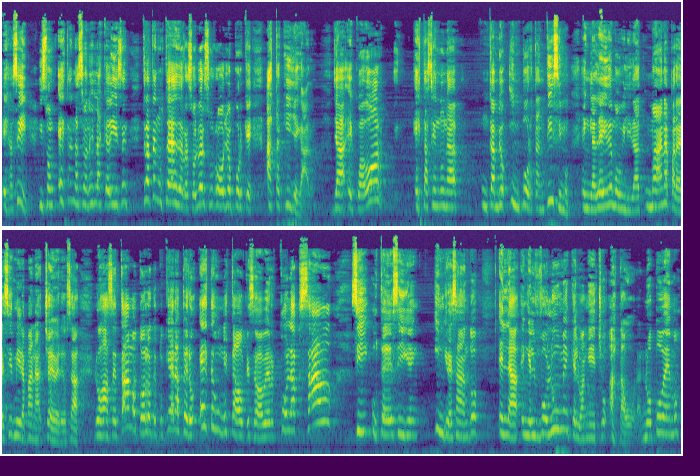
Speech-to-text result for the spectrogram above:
es así. Y son estas naciones las que dicen, traten ustedes de resolver su rollo porque hasta aquí llegaron. Ya Ecuador está haciendo una un cambio importantísimo en la ley de movilidad humana para decir, mira, pana, chévere, o sea, los aceptamos, todo lo que tú quieras, pero este es un estado que se va a ver colapsado si ustedes siguen ingresando en, la, en el volumen que lo han hecho hasta ahora. No podemos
